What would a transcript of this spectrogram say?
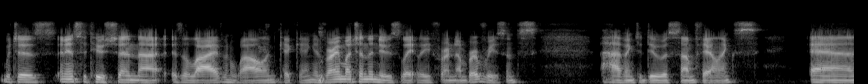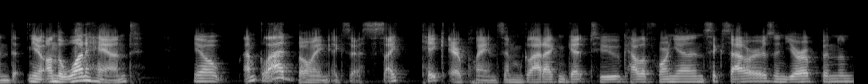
which is an institution that is alive and well and kicking and very much in the news lately for a number of reasons having to do with some failings. And, you know, on the one hand, you know, I'm glad Boeing exists. I take airplanes and I'm glad I can get to California in six hours and Europe in a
